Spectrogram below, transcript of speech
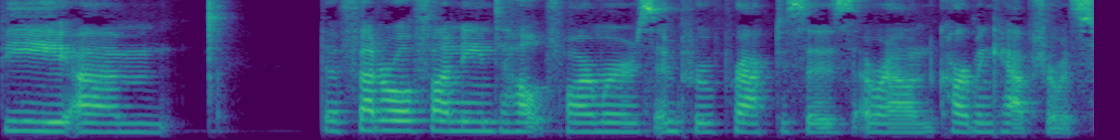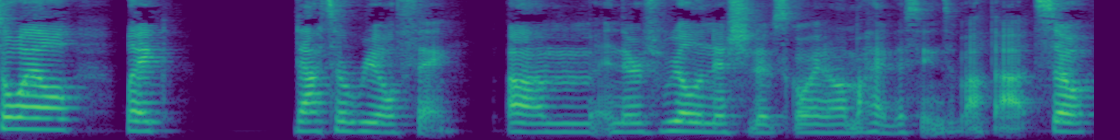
the um, the federal funding to help farmers improve practices around carbon capture with soil. Like that's a real thing. Um, and there's real initiatives going on behind the scenes about that. So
